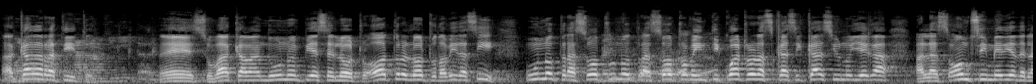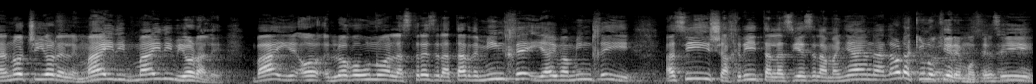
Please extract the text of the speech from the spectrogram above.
a cada ratito. Eso, va acabando uno, empieza el otro, otro, el otro, David, así, uno tras otro, uno tras otro, 24 horas casi, casi, uno llega a las once y media de la noche y órale, Mairi, Mairi, y órale. Va y luego uno a las 3 de la tarde, Minje, y ahí va Minje, y así, Shachrit a las 10 de la mañana, a la hora que uno quiere, mote, así.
